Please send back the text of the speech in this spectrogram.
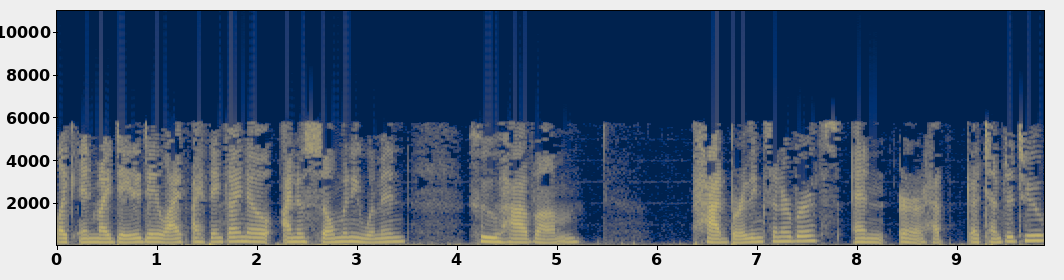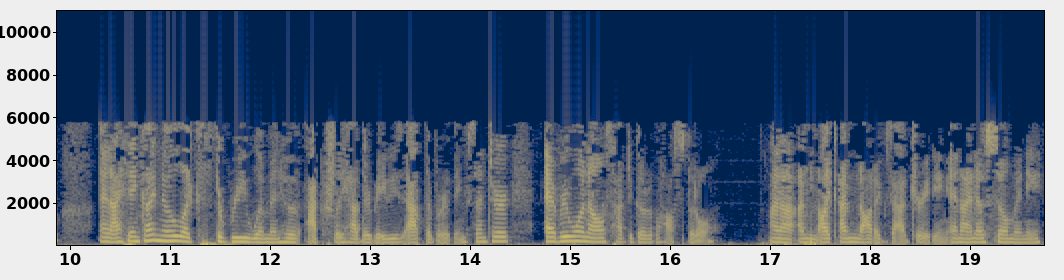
like in my day to day life, I think I know I know so many women who have um had birthing center births and or have attempted to and I think I know like 3 women who have actually had their babies at the birthing center. Everyone else had to go to the hospital. And I, I'm like, I'm not exaggerating. And I know so many.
